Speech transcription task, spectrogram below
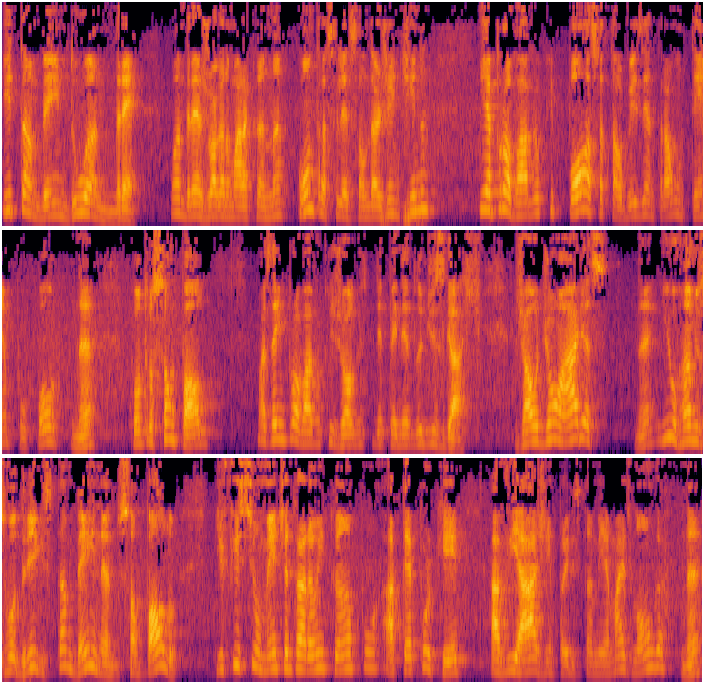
e também do André. O André joga no Maracanã contra a seleção da Argentina e é provável que possa talvez entrar um tempo ou, né, contra o São Paulo, mas é improvável que jogue dependendo do desgaste. Já o John Arias né? E o Rames Rodrigues, também né, do São Paulo, dificilmente entrarão em campo, até porque a viagem para eles também é mais longa, né?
